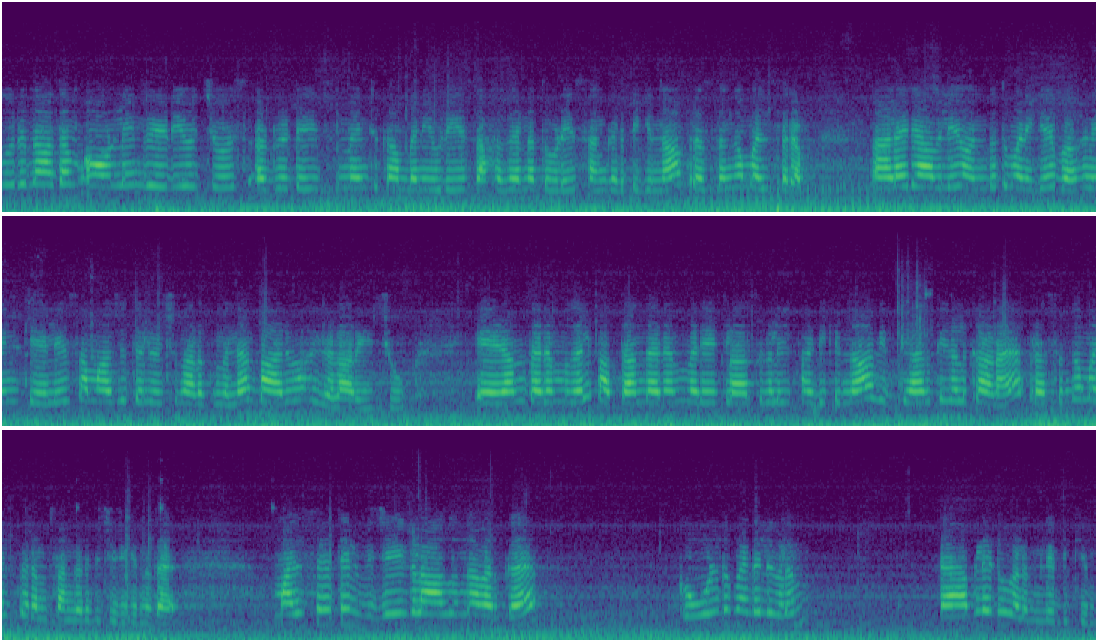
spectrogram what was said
Gurunatham online radio choice advertisement കമ്പനിയുടെ സഹകരണത്തോടെ സംഘടിപ്പിക്കുന്ന പ്രസംഗ മത്സരം നാളെ രാവിലെ ഒൻപത് മണിക്ക് ബഹ്റൈൻ കേലെ സമാജത്തിൽ വെച്ച് നടക്കുമെന്ന് ഭാരവാഹികൾ അറിയിച്ചു. ഏഴാം തരം മുതൽ പത്താം തരം വരെ ക്ലാസുകളിൽ പഠിക്കുന്ന വിദ്യാർത്ഥികൾക്കാണ് പ്രസംഗ മത്സരം സംഘടിപ്പിച്ചിരിക്കുന്നത്. മത്സരത്തിൽ വിജയികളാകുന്നവർക്ക് ഗോൾഡ് മെഡലുകളും ടാബ്ലറ്റുകളും ലഭിക്കും.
